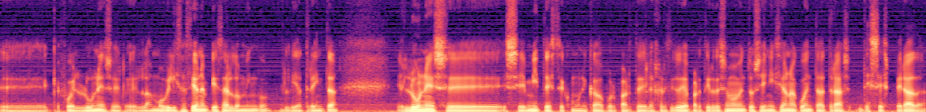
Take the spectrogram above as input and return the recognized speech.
eh, que fue el lunes, la movilización empieza el domingo, el día 30, el lunes eh, se emite este comunicado por parte del ejército y a partir de ese momento se inicia una cuenta atrás desesperada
